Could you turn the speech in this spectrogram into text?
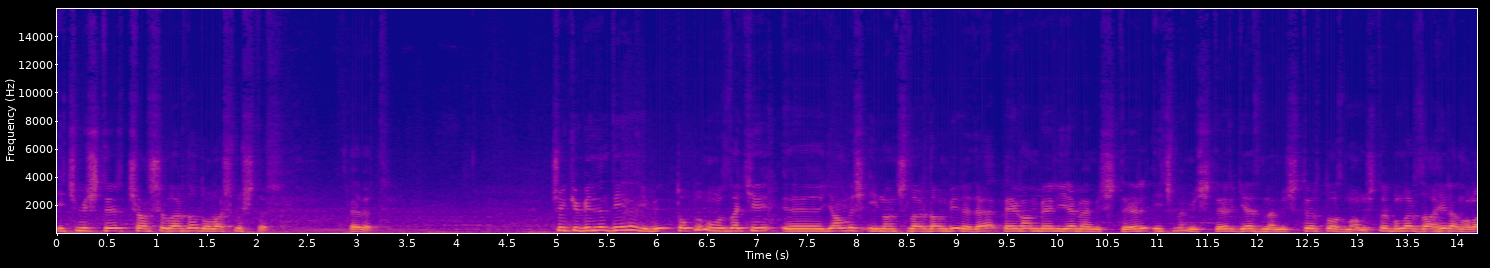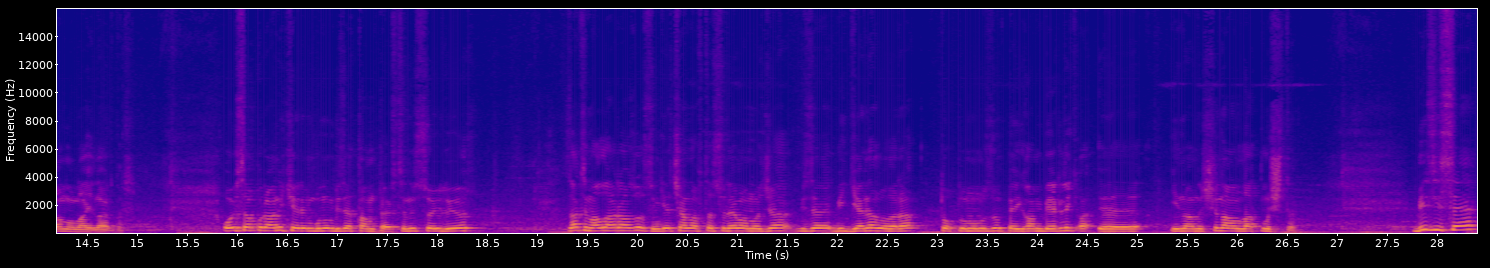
içmiştir, çarşılarda dolaşmıştır. Evet. Çünkü bildiğiniz gibi toplumumuzdaki e, yanlış inançlardan biri de peygamber yememiştir, içmemiştir, gezmemiştir, tozmamıştır. Bunlar zahiren olan olaylardır. Oysa Kur'an-ı Kerim bunun bize tam tersini söylüyor. Zaten Allah razı olsun. Geçen hafta Süleyman Hoca bize bir genel olarak toplumumuzun peygamberlik e, inanışını anlatmıştı. Biz ise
